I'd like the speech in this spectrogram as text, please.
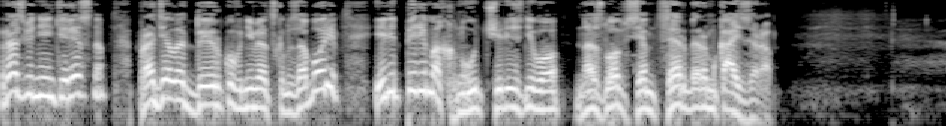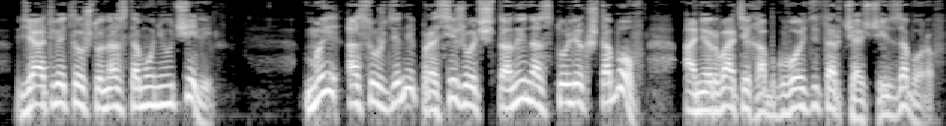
Разве не интересно проделать дырку в немецком заборе или перемахнуть через него на зло всем церберам кайзера? Я ответил, что нас тому не учили. Мы осуждены просиживать штаны на стульях штабов, а не рвать их об гвозди, торчащие из заборов.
